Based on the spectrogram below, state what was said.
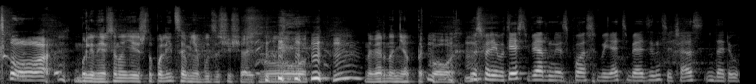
Что? Блин, я все надеюсь, что полиция меня будет защищать, но, наверное, нет такого. Ну смотри, вот есть верные способы, я тебе один сейчас дарю.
